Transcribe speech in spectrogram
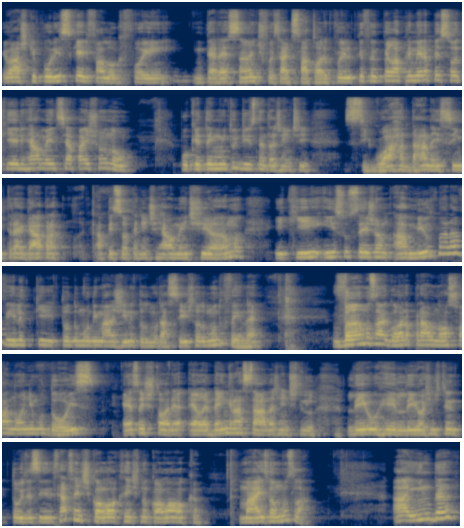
eu acho que por isso que ele falou que foi interessante, foi satisfatório para ele, porque foi pela primeira pessoa que ele realmente se apaixonou. Porque tem muito disso, né? Da gente se guardar, né? Se entregar para a pessoa que a gente realmente ama e que isso seja a mil maravilhas que todo mundo imagina, que todo mundo assiste, todo mundo vê, né? Vamos agora para o nosso Anônimo 2. Essa história, ela é bem engraçada, a gente leu, releu, a gente tentou dizer assim, será que a gente coloca, se a gente não coloca? Mas vamos lá. Ainda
